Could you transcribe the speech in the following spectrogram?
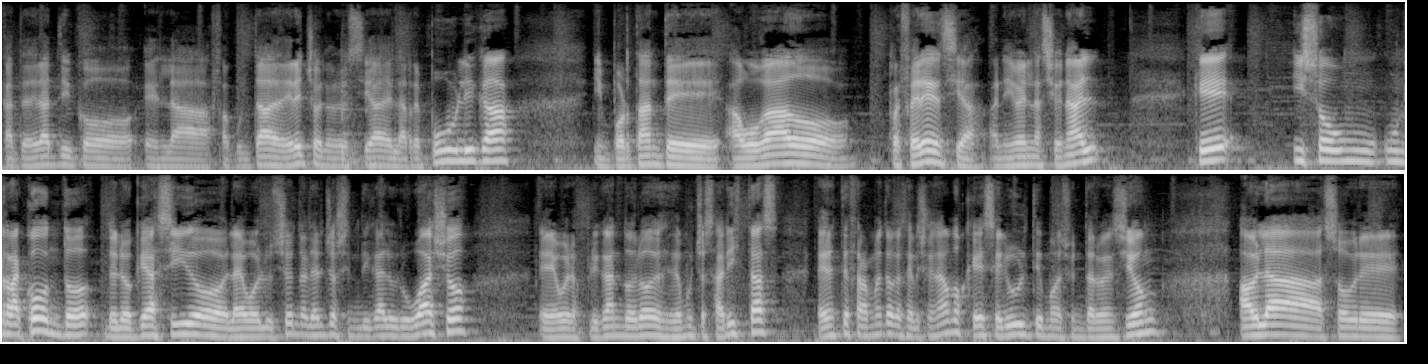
catedrático en la Facultad de Derecho de la Universidad de la República, importante abogado referencia a nivel nacional, que hizo un, raconto de lo que ha sido la evolución del derecho sindical uruguayo, eh, bueno, explicándolo desde muchas aristas. En este fragmento que seleccionamos, que es el último de su intervención, habla sobre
